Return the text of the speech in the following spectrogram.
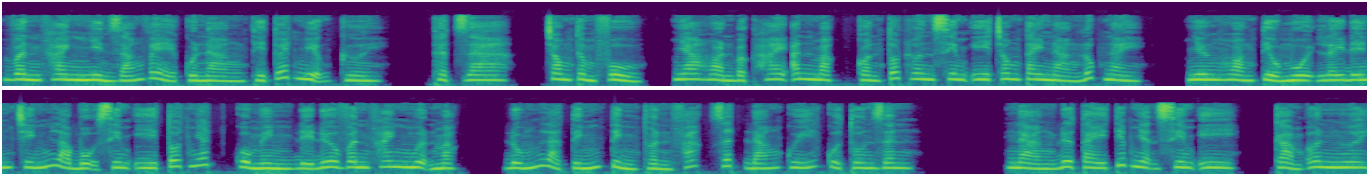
Vân Khanh nhìn dáng vẻ của nàng thì tuét miệng cười. Thật ra, trong thầm phủ, nha hoàn bậc hai ăn mặc còn tốt hơn xiêm y trong tay nàng lúc này. Nhưng Hoàng Tiểu Muội lấy đến chính là bộ xiêm y tốt nhất của mình để đưa Vân Khanh mượn mặc. Đúng là tính tình thuần phác rất đáng quý của thôn dân. Nàng đưa tay tiếp nhận xiêm y, cảm ơn ngươi.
